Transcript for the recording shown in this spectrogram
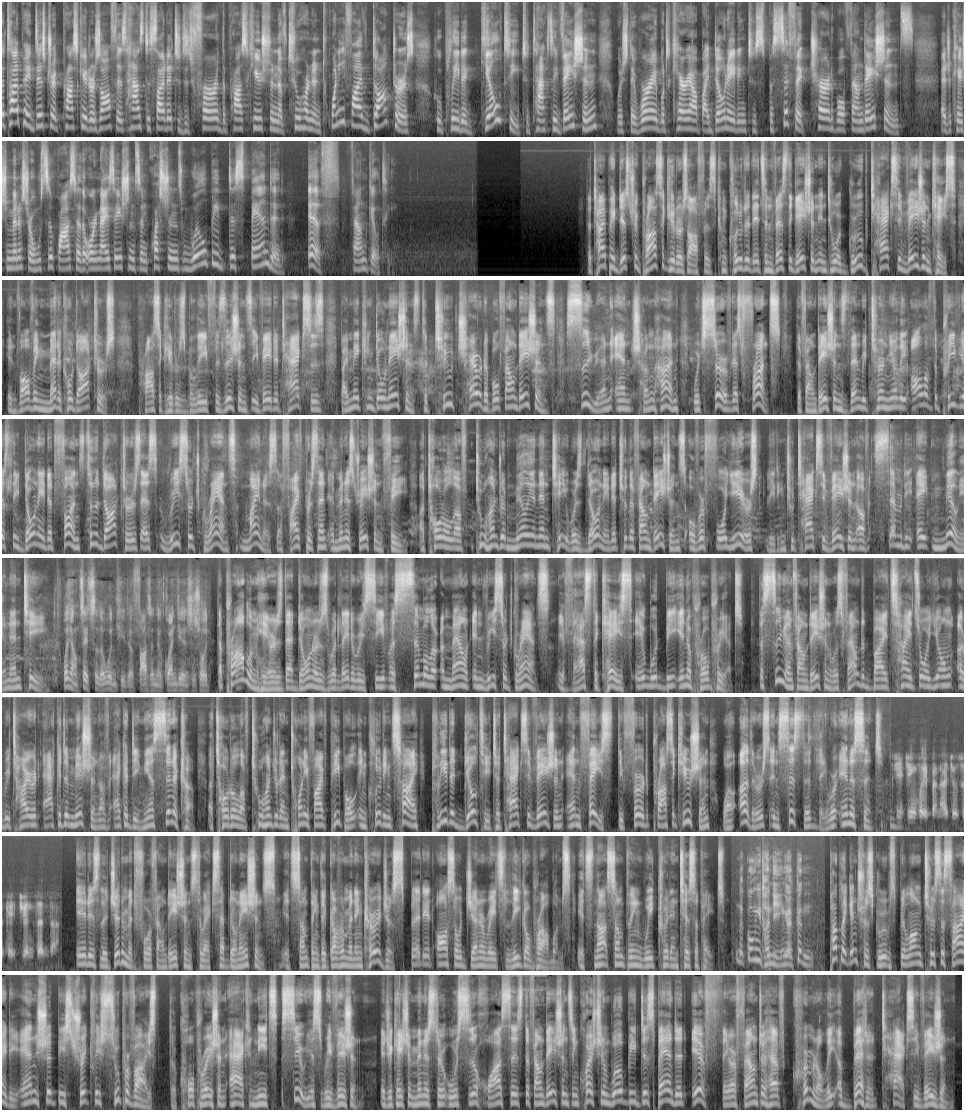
The Taipei District Prosecutor's Office has decided to defer the prosecution of 225 doctors who pleaded guilty to tax evasion, which they were able to carry out by donating to specific charitable foundations. Education Minister Wu Se-hwa said the organizations in questions will be disbanded if found guilty. The Taipei District Prosecutor's Office concluded its investigation into a group tax evasion case involving medical doctors. Prosecutors believe physicians evaded taxes by making donations to two charitable foundations, Siyuan and Chenghan, which served as fronts. The foundations then return nearly all of the previously donated funds to the doctors as research grants minus a 5% administration fee. A total of 200 million NT was donated to the foundations over four years, leading to tax evasion of 78 million NT. The problem here is that donors would later receive a similar amount in research grants. If that's the case, it would be inappropriate. The Siyuan Foundation was founded by Tsai Cho-yung, a retired academician of Academia Sinica. A total of 225 people, including Tsai, pleaded guilty to tax evasion and faced deferred prosecution, while others insisted they were innocent it is legitimate for foundations to accept donations. It's something the government encourages, but it also generates legal problems. It's not something we could anticipate. Public interest groups belong to society and should be strictly supervised. The Corporation Act needs serious revision. Education Minister Wu Se-hwa says the foundations in question will be disbanded if they are found to have criminally abetted tax evasion.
